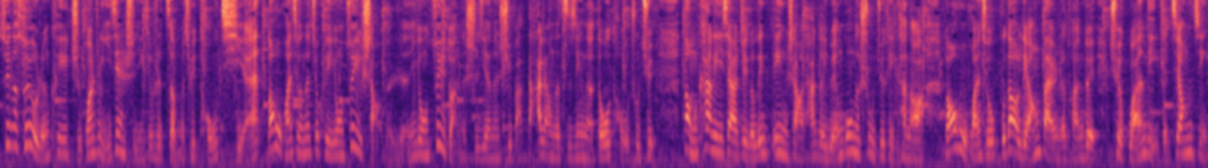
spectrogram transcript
所以呢，所有人可以只关注一件事情，就是怎么去投钱。老虎环球呢就可以用最少的人，用最短的时间呢去把大量的资金呢都投出去。那我们看了一下这个 LinkedIn 上它的员工的数据，可以看到啊，老虎环球不到两百人的团队，却管理着将近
